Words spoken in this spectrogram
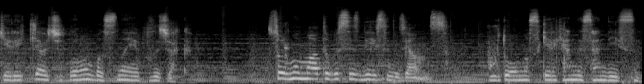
Gerekli açıklama basına yapılacak. Sorumun muhatabı siz değilsiniz yalnız. Burada olması gereken de sen değilsin.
